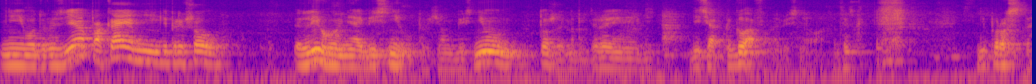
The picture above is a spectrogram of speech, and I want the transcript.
ни его друзья, пока им не пришел Лигу не объяснил, причем объяснил тоже на протяжении десятка глав он объяснял. Не просто.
